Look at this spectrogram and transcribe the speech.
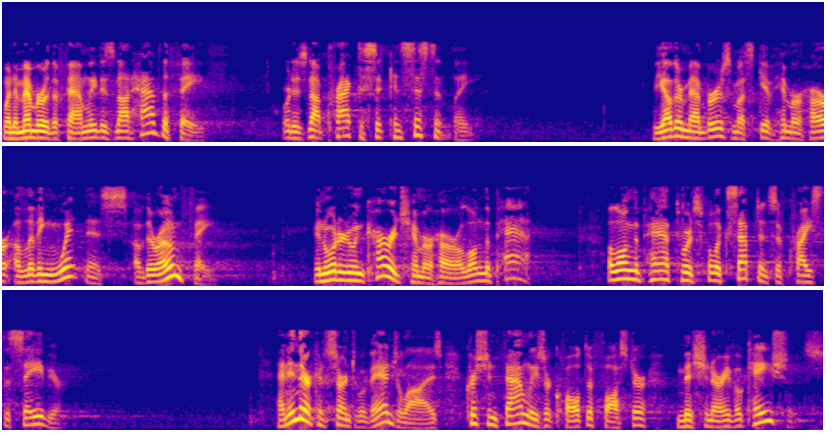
when a member of the family does not have the faith or does not practice it consistently. The other members must give him or her a living witness of their own faith in order to encourage him or her along the path, along the path towards full acceptance of Christ the Savior. And in their concern to evangelize, Christian families are called to foster missionary vocations.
